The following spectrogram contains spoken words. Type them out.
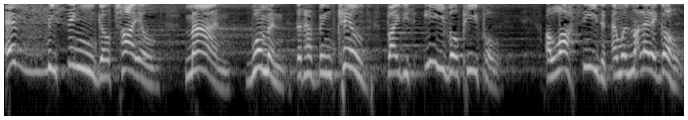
Every single child, man, woman that have been killed by these evil people, Allah sees it and will not let it go.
